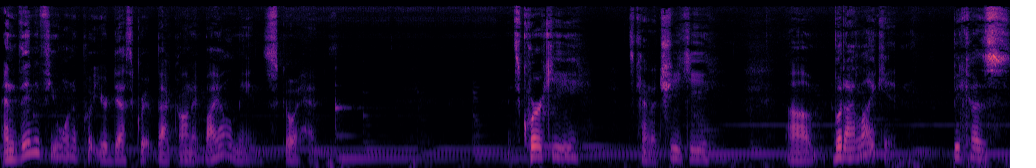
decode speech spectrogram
And then, if you want to put your death grip back on it, by all means, go ahead. It's quirky, it's kind of cheeky, uh, but I like it because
